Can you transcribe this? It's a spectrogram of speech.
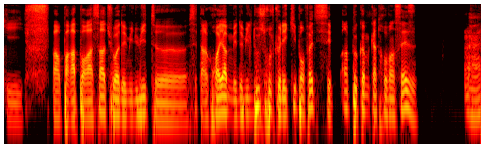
qui, enfin, par rapport à ça, tu vois, 2008, euh, c'était incroyable. Mais 2012, je trouve que l'équipe, en fait, c'est un peu comme 96. Ouais.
